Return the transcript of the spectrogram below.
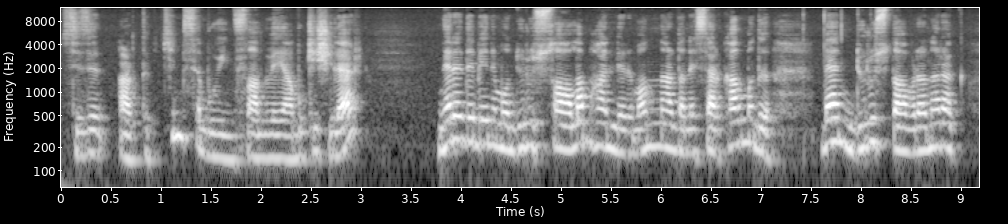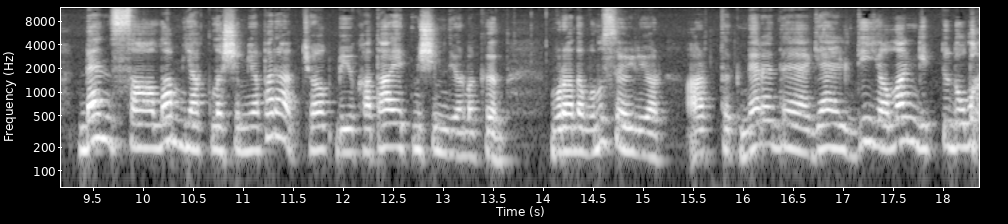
Sizin artık kimse bu insan veya bu kişiler? Nerede benim o dürüst sağlam hallerim? Onlardan eser kalmadı. Ben dürüst davranarak ben sağlam yaklaşım yaparak çok büyük hata etmişim diyor bakın. Burada bunu söylüyor. Artık nerede geldi yalan gitti dolan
